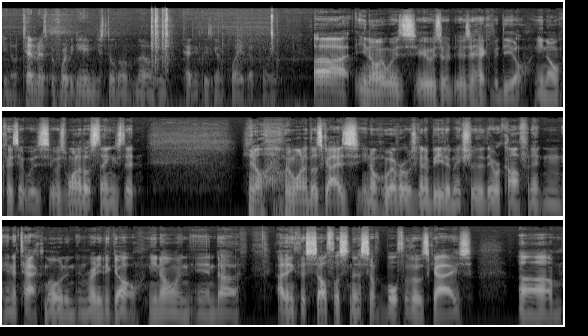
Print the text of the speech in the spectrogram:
you know 10 minutes before the game you still don't know who technically is going to play at that point? Uh, you know, it was it was a it was a heck of a deal. You know, because it was it was one of those things that. You know, we wanted those guys, you know, whoever it was going to be, to make sure that they were confident and in attack mode and, and, ready to go. You know, and and uh, I think the selflessness of both of those guys um,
